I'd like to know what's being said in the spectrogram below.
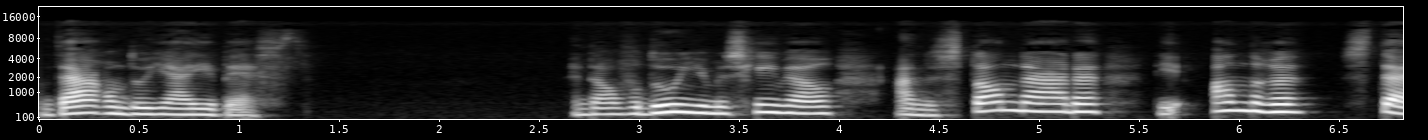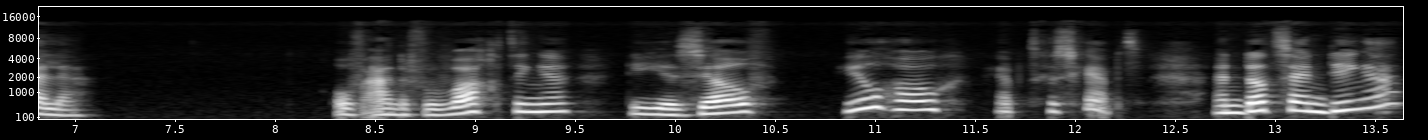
Want daarom doe jij je best. En dan voldoen je misschien wel aan de standaarden die anderen stellen. Of aan de verwachtingen die je zelf heel hoog hebt geschept. En dat zijn dingen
